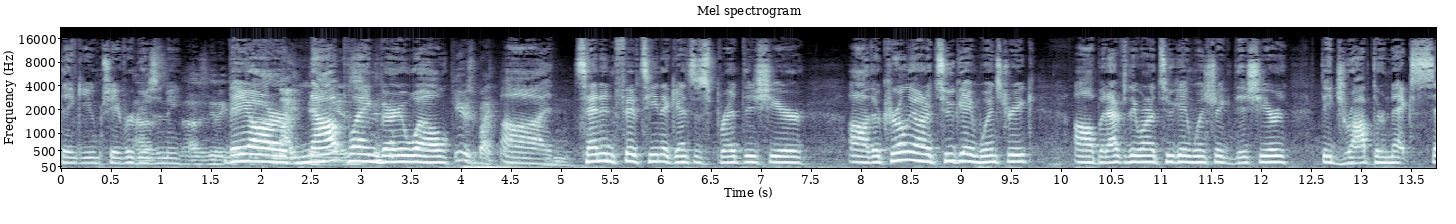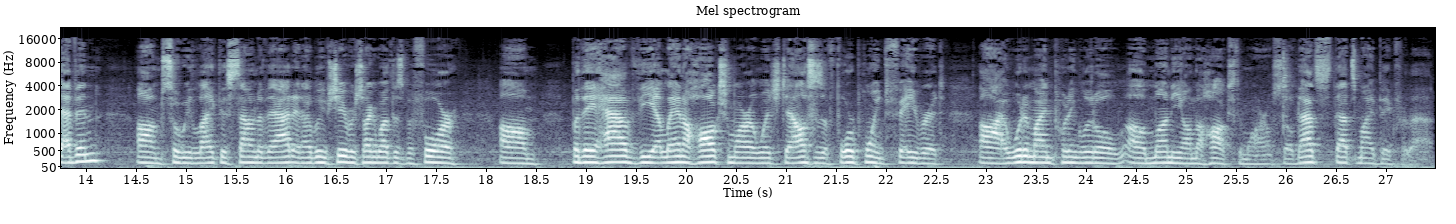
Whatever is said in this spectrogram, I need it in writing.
Thank you. Schaefer agrees with me. I was gonna get They are not playing very well. Here's my Uh, 10 and 15 against the spread this year. Uh, they're currently on a two game win streak, uh, but after they won a two game win streak this year, they dropped their next seven. Um, so we like the sound of that, and I believe Schaefer was talking about this before. Um, but they have the Atlanta Hawks tomorrow, in which Dallas is a four point favorite. Uh, I wouldn't mind putting a little uh, money on the Hawks tomorrow, so that's that's my pick for that.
